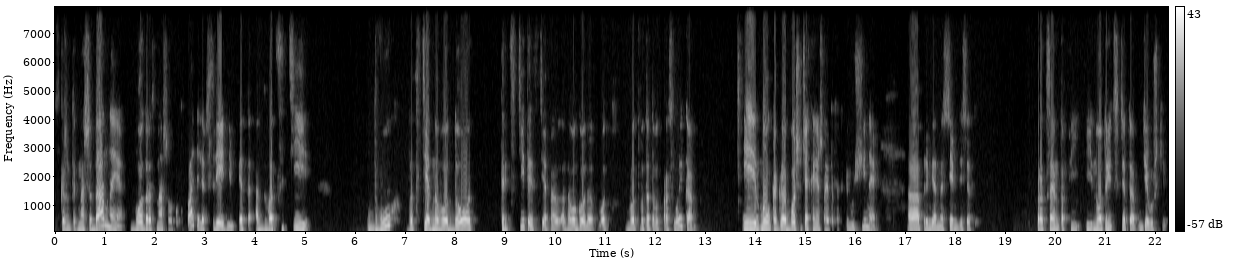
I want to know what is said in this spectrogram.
скажем так, наши данные, возраст нашего покупателя в среднем это от 22, 21 до 30-31 года. Вот, вот, вот эта вот прослойка. И, ну, как большая часть, конечно, это все-таки мужчины, а, примерно 70 процентов, но 30 это девушки.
